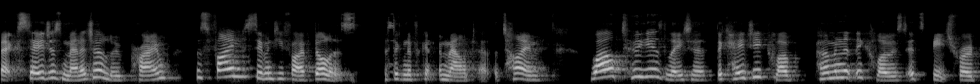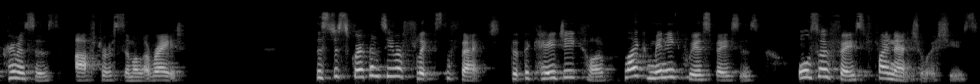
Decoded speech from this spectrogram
Backstage's manager, Lou Prime, was fined $75 a significant amount at the time, while two years later, the KG Club permanently closed its Beach Road premises after a similar raid. This discrepancy reflects the fact that the KG Club, like many queer spaces, also faced financial issues.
